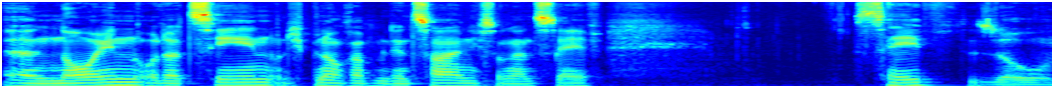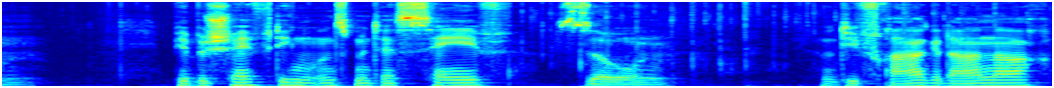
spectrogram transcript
Äh, neun oder zehn, und ich bin auch gerade mit den Zahlen nicht so ganz safe. Safe Zone. Wir beschäftigen uns mit der Safe Zone. Und die Frage danach,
